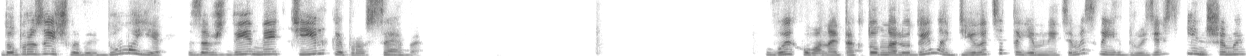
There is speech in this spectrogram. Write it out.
Доброзичливий думає завжди не тільки про себе. Вихована і тактовна людина ділиться таємницями своїх друзів з іншими.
